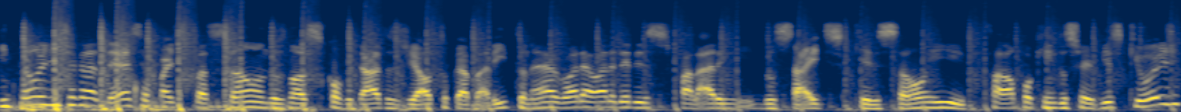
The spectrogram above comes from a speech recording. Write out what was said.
Então a gente agradece a participação dos nossos convidados de alto gabarito, né? Agora é hora deles falarem dos sites que eles são e falar um pouquinho do serviço, que hoje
